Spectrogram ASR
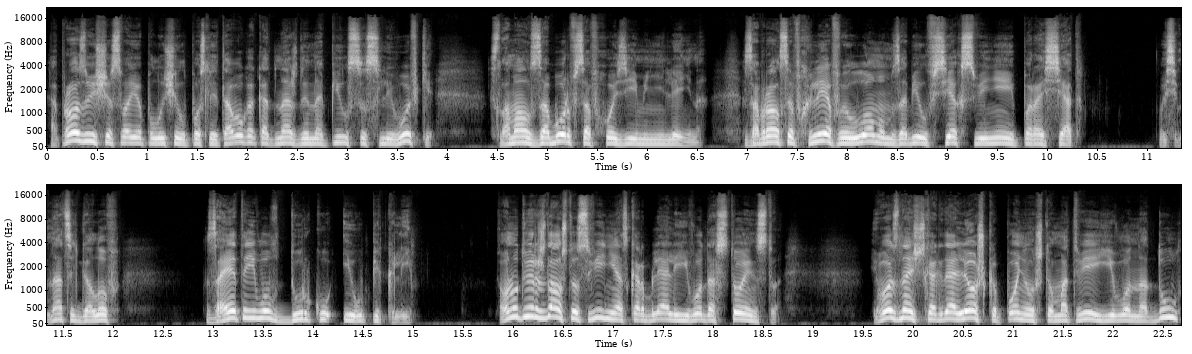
а прозвище свое получил после того, как однажды напился сливовки — сломал забор в совхозе имени Ленина, забрался в хлев и ломом забил всех свиней и поросят. 18 голов. За это его в дурку и упекли. Он утверждал, что свиньи оскорбляли его достоинство. Его, значит, когда Лёшка понял, что Матвей его надул,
